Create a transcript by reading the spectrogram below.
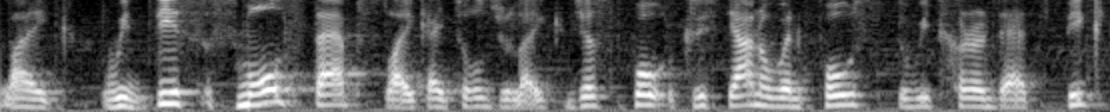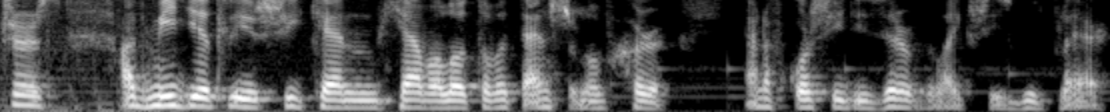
like with these small steps like i told you like just po- cristiano when post with her that pictures immediately she can have a lot of attention of her and of course she deserves like she's a good player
